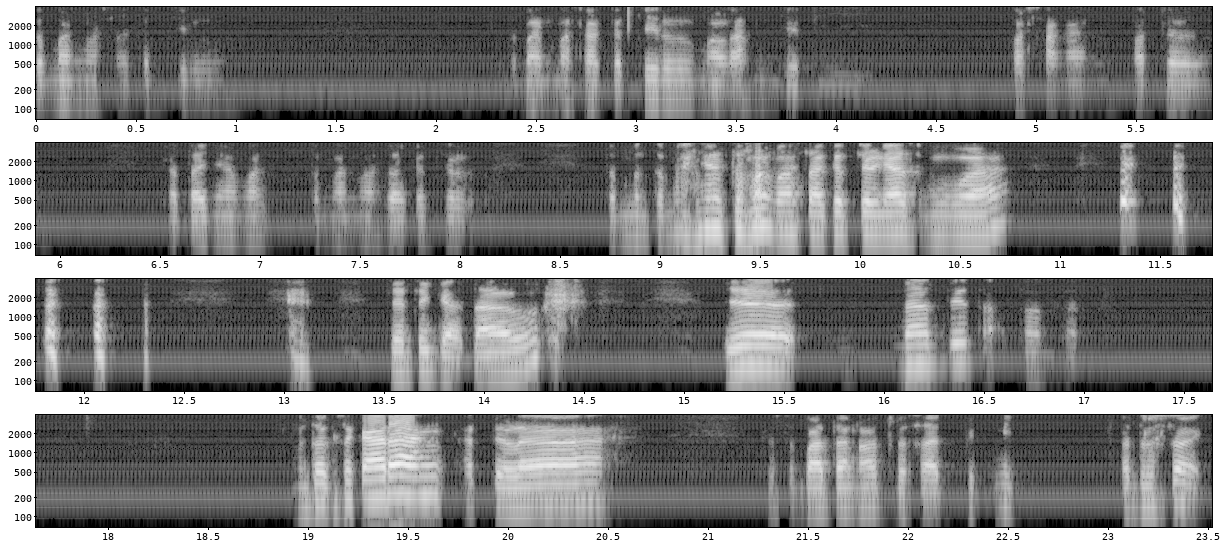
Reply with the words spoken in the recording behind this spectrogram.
teman masa kecil. Teman masa kecil malah menjadi pasangan pada katanya mas, teman masa kecil teman-temannya teman masa kecilnya semua. Jadi nggak tahu. Ya nanti tak tonton. Untuk sekarang adalah kesempatan outdoor side piknik outdoor side?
